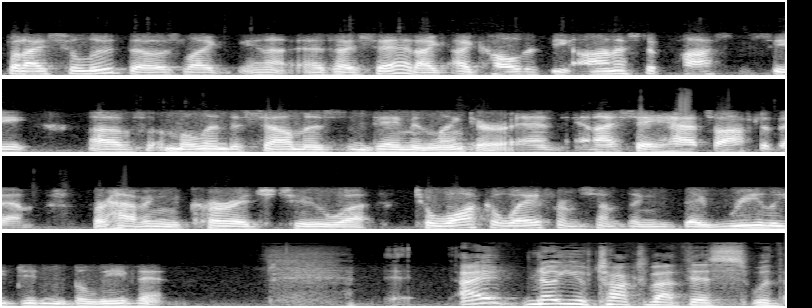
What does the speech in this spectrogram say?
But I salute those, like, you know, as I said, I, I called it the honest apostasy of Melinda Selmys and Damon Linker, and, and I say hats off to them for having the courage to uh, to walk away from something they really didn't believe in. I know you've talked about this with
